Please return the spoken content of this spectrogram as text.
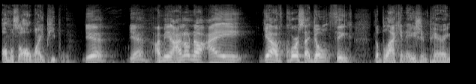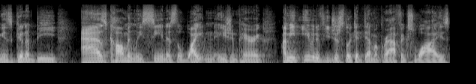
almost all white people. Yeah, yeah. I mean, I don't know. I yeah, of course, I don't think the black and Asian pairing is gonna be as commonly seen as the white and Asian pairing. I mean, even if you just look at demographics wise,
